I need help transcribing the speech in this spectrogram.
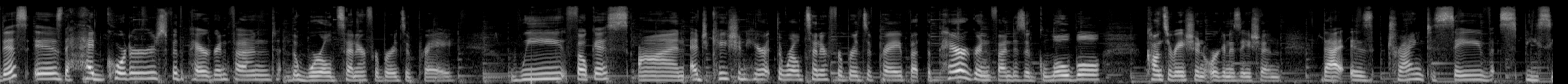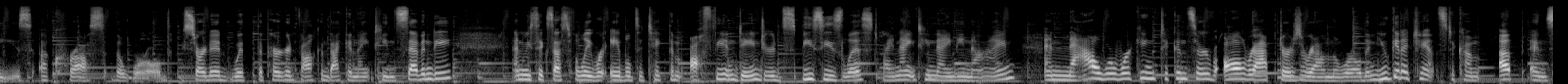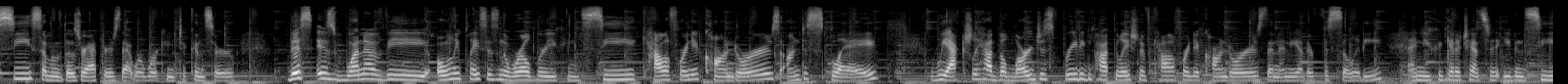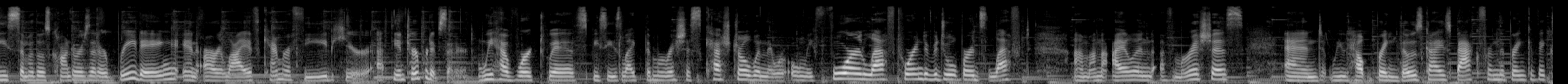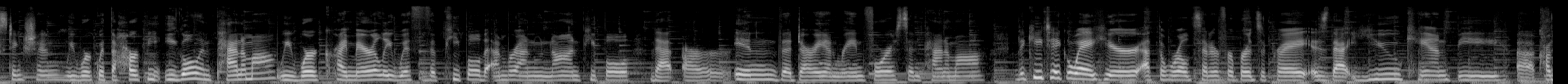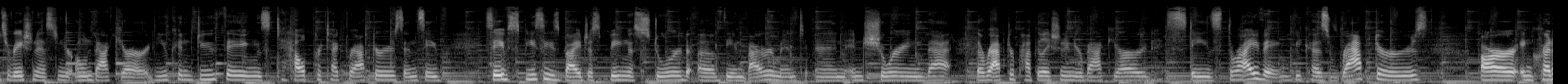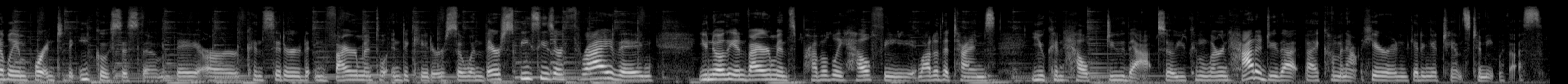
This is the headquarters for the Peregrine Fund, the World Center for Birds of Prey. We focus on education here at the World Center for Birds of Prey, but the Peregrine Fund is a global conservation organization that is trying to save species across the world. We started with the peregrine falcon back in 1970 and we successfully were able to take them off the endangered species list by 1999. And now we're working to conserve all raptors around the world. And you get a chance to come up and see some of those raptors that we're working to conserve. This is one of the only places in the world where you can see California condors on display. We actually have the largest breeding population of California condors than any other facility. And you can get a chance to even see some of those condors that are breeding in our live camera feed here at the Interpretive Center. We have worked with species like the Mauritius kestrel when there were only four left, four individual birds left um, on the island of Mauritius and we help bring those guys back from the brink of extinction. We work with the harpy eagle in Panama. We work primarily with the people, the Emberá Wounaan people that are in the Darien rainforest in Panama. The key takeaway here at the World Center for Birds of Prey is that you can be a conservationist in your own backyard. You can do things to help protect raptors and save, save species by just being a steward of the environment and ensuring that the raptor population in your backyard stays thriving because raptors are incredibly important to the ecosystem. They are considered environmental indicators. So when their species are thriving, you know the environment's probably healthy. A lot of the times you can help do that. So you can learn how to do that by coming out here and getting a chance to meet with us.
